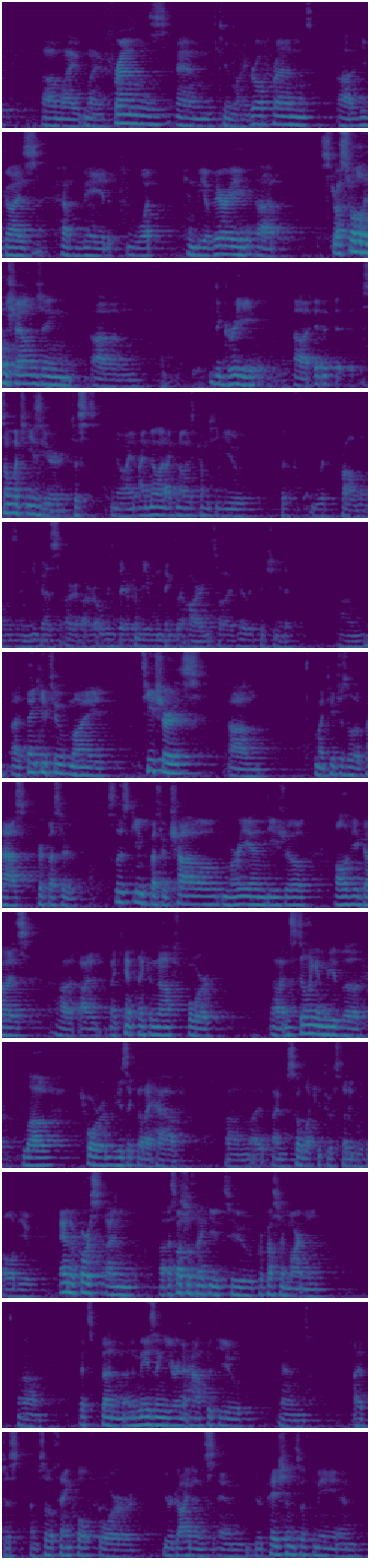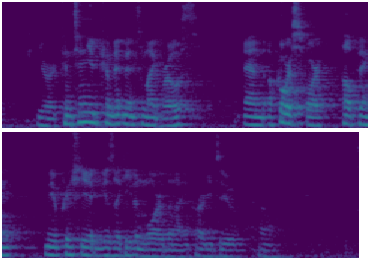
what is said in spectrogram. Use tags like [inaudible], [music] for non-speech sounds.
uh, my, my friends and to my girlfriend. Uh, you guys have made what can be a very uh, stressful and challenging um, degree uh, it, it, so much easier. Just you know, I, I know I can always come to you with with problems, and you guys are, are always there for me when things are hard. So I really appreciate it. Um, uh, thank you to my teachers, um, my teachers of the past, Professor Slutsky, Professor Chow, Maria and Dijo, all of you guys. Uh, I, I can't thank enough for uh, instilling in me the love for music that I have. Um, I, am so lucky to have studied with all of you. And of course, I'm uh, a special thank you to Professor Martin. Um, it's been an amazing year and a half with you, and I've just I'm so thankful for your guidance and your patience with me and your continued commitment to my growth, and of course for helping me appreciate music even more than I already do. Um,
